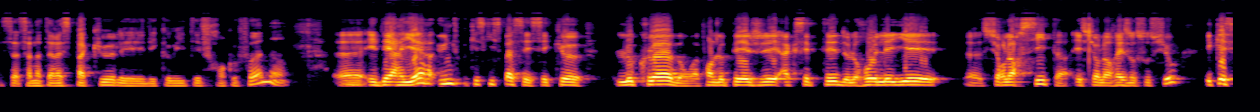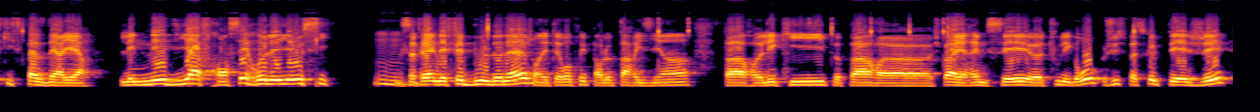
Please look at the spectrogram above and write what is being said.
ça, ça n'intéresse pas que les, les communautés francophones. Euh, et derrière, une, qu'est-ce qui se passait? C'est que le club, on va prendre le PSG, accepter de le relayer euh, sur leur site et sur leurs réseaux sociaux. Et qu'est-ce qui se passe derrière? Les médias français relayaient aussi. Mmh. Donc ça fait un effet de boule de neige. On été repris par le Parisien, par euh, l'équipe, par euh, je sais pas RMC, euh, tous les gros, juste parce que le PSG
